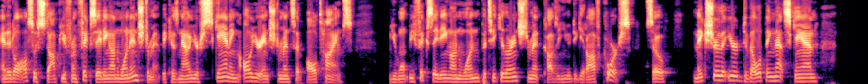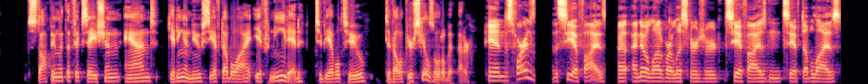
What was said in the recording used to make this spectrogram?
And it'll also stop you from fixating on one instrument because now you're scanning all your instruments at all times. You won't be fixating on one particular instrument, causing you to get off course. So make sure that you're developing that scan, stopping with the fixation, and getting a new CFII if needed to be able to develop your skills a little bit better. And as far as the CFIs, I know a lot of our listeners are CFIs and CFIIs.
